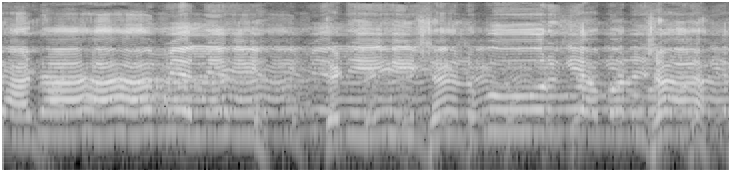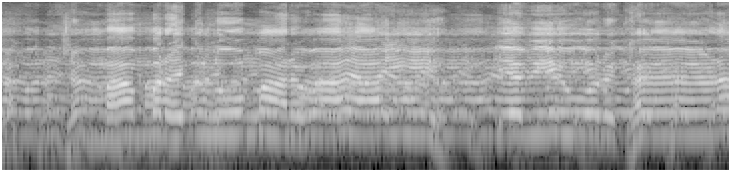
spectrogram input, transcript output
ગાડા મેલી ઘડી સનપુર કે બનશા મામર એકલું મારવા આઈ એવી ઓળખણ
